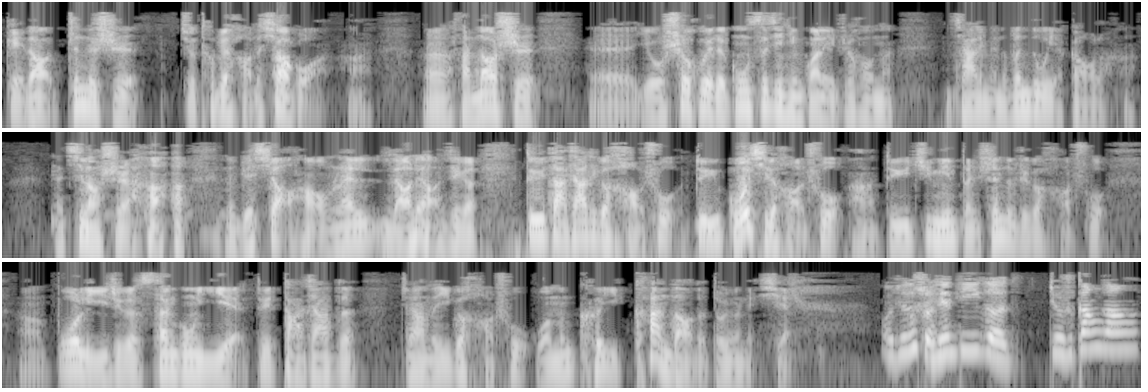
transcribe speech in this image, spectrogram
给到真的是。就特别好的效果啊，呃，反倒是呃由社会的公司进行管理之后呢，家里面的温度也高了哈。那季老师哈，你别笑哈，我们来聊聊这个对于大家这个好处，对于国企的好处啊，对于居民本身的这个好处啊，剥离这个三公一业对大家的这样的一个好处，我们可以看到的都有哪些？我觉得首先第一个就是刚刚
